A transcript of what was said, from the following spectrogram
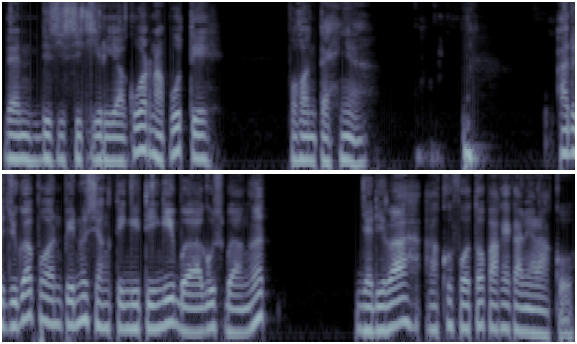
dan di sisi kiri aku warna putih. Pohon tehnya. Ada juga pohon pinus yang tinggi-tinggi bagus banget. Jadilah aku foto pakai kameraku.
